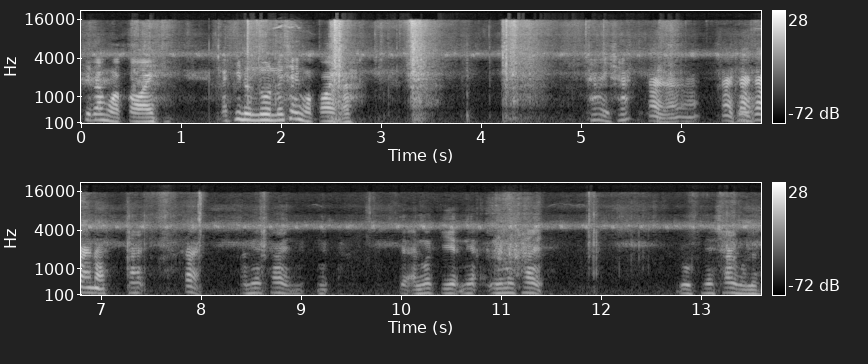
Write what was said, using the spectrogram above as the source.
คิดว่าหัวกอยไอ้ที่นูนๆไม่ใช่หัวกอยเหรอใช่ใช่ใช่แล้วนะใช่ใช่ใช่เนาะอันเนี้ยใช่เนี่ยแต่อันเมื่อกี้เนี่ยนี่ไม่ใช่ ดูเนี่ยใช่หมดเลย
